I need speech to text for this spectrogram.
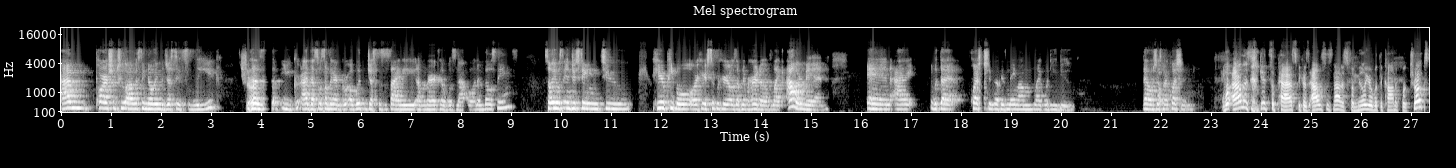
I'm partial to obviously knowing the Justice League. Sure. Because you, I, that's what something I grew up with. Justice Society of America was not one of those things. So it was interesting to hear people or hear superheroes I've never heard of, like Hourman. And I, with that question of his name, I'm like, what do you do? That was just my question. Well, Alice gets a pass because Alice is not as familiar with the comic book tropes.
